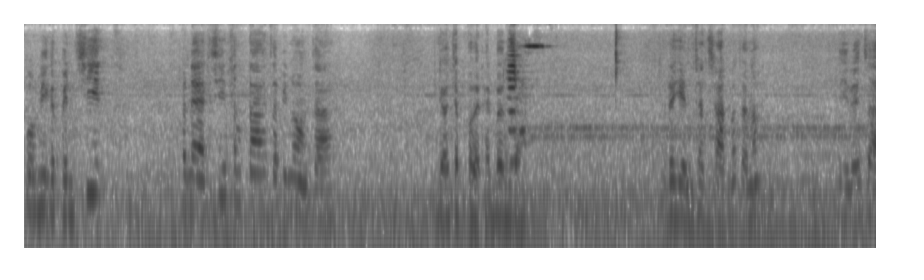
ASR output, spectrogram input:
พวกนี้ก็เป็นชีสแผนกชีสต่างๆจ้าพี่น้องจ้าเดี๋ยวจะเปิดให้เบิ่งจ้ะจะได้เห็นชัดๆนะจ้ะเนาะนี่เลยจ้า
